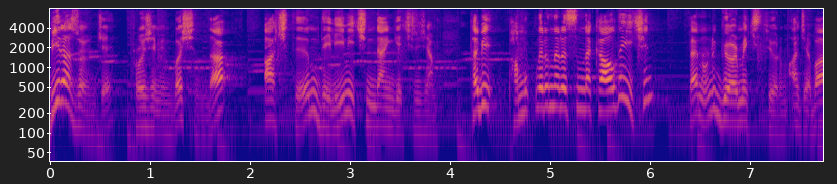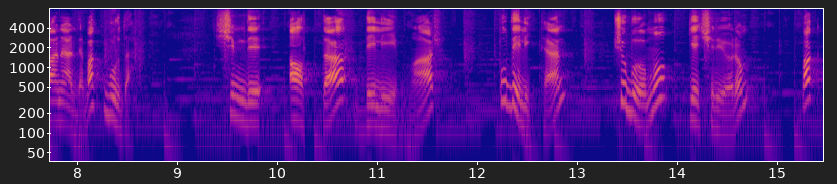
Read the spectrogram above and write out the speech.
biraz önce projemin başında açtığım deliğin içinden geçireceğim. Tabi pamukların arasında kaldığı için ben onu görmek istiyorum. Acaba nerede? Bak burada. Şimdi altta deliğim var. Bu delikten çubuğumu geçiriyorum. Bak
